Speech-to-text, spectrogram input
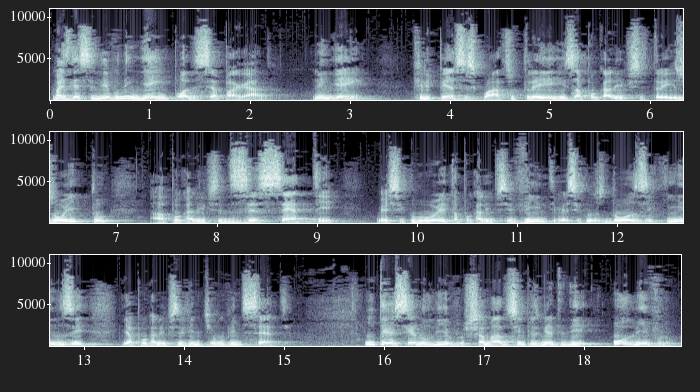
Mas nesse livro ninguém pode ser apagado. Ninguém. Filipenses 4, 3, Apocalipse 3, 8, Apocalipse 17, versículo 8, Apocalipse 20, versículos 12 e 15 e Apocalipse 21, 27. Um terceiro livro, chamado simplesmente de O Livro,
